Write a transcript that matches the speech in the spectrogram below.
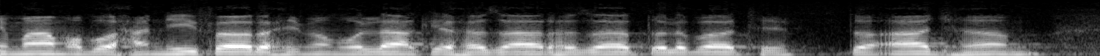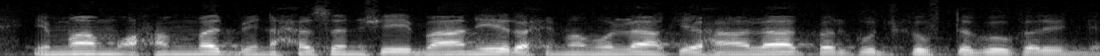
امام ابو حنیفہ رحمہ اللہ کے ہزار ہزار طلباء تھے۔ تو آج ہم امام محمد بن حسن شیبانی رحمہ اللہ کے حالات پر کچھ گفتگو کریں گے۔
